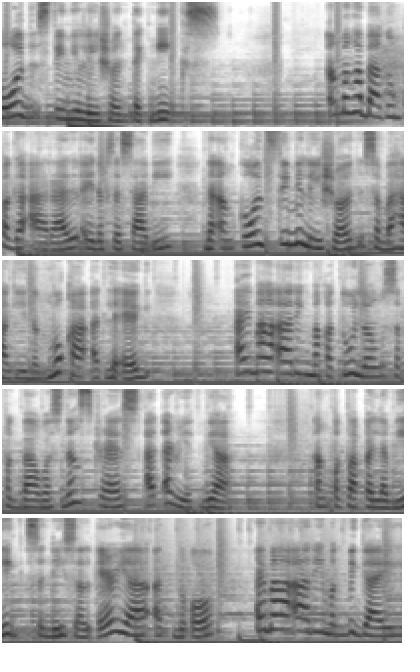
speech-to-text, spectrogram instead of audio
cold stimulation techniques. Ang mga bagong pag-aaral ay nagsasabi na ang cold stimulation sa bahagi ng muka at leeg ay maaaring makatulong sa pagbawas ng stress at arrhythmia. Ang pagpapalamig sa nasal area at noo ay maaari magbigay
